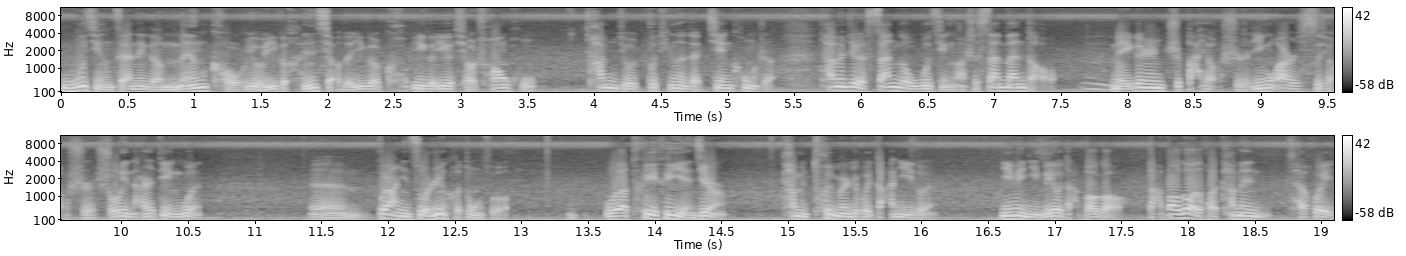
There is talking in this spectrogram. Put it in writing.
武警在那个门口有一个很小的一个口一个一个小窗户，他们就不停的在监控着。他们这个三个武警啊是三班倒，每个人值八小时，一共二十四小时，手里拿着电棍，嗯，不让你做任何动作。我要推一推眼镜，他们推门就会打你一顿，因为你没有打报告。打报告的话，他们才会。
